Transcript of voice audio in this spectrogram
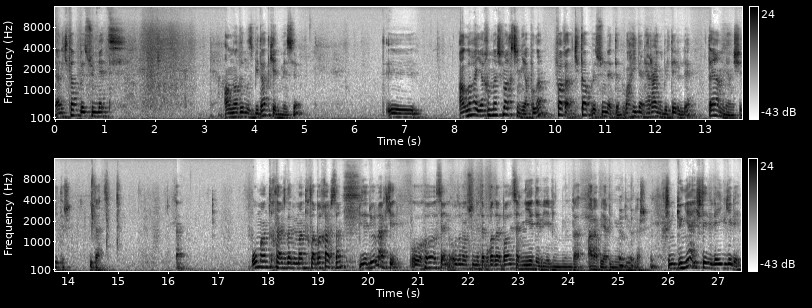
yani kitap ve sünnet anladığımız bidat kelimesi e, Allah'a yakınlaşmak için yapılan fakat kitap ve sünnetten, vahiden herhangi bir delille dayanmayan şeydir bidat. O mantıklarda bir mantıkla bakarsan bize diyorlar ki oho sen o zaman sünnete bu kadar bağlıysan niye deviye binmiyorsun da arabaya biniyorsun diyorlar. Şimdi dünya işleriyle ilgili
